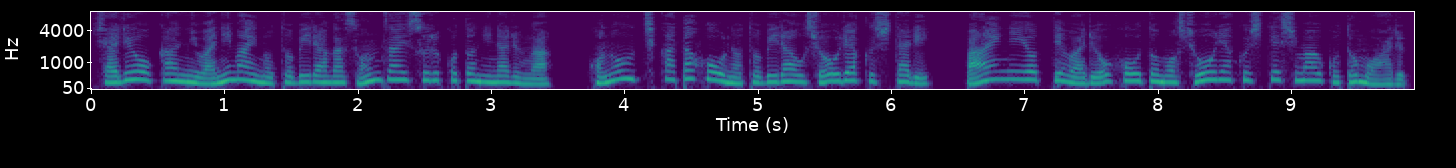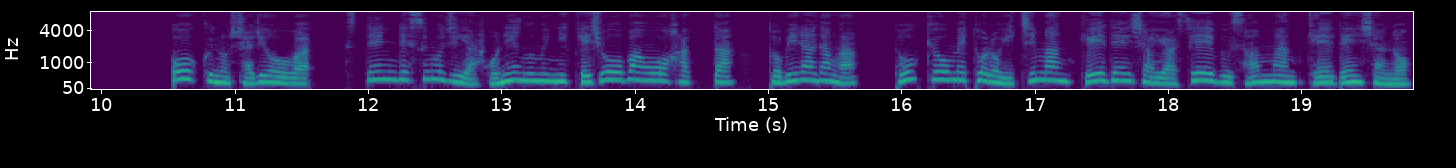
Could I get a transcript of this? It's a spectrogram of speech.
車両間には2枚の扉が存在することになるが、このうち片方の扉を省略したり、場合によっては両方とも省略してしまうこともある。多くの車両は、ステンレス無地や骨組みに化粧板を貼った扉だが、東京メトロ1万系電車や西武3万系電車の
